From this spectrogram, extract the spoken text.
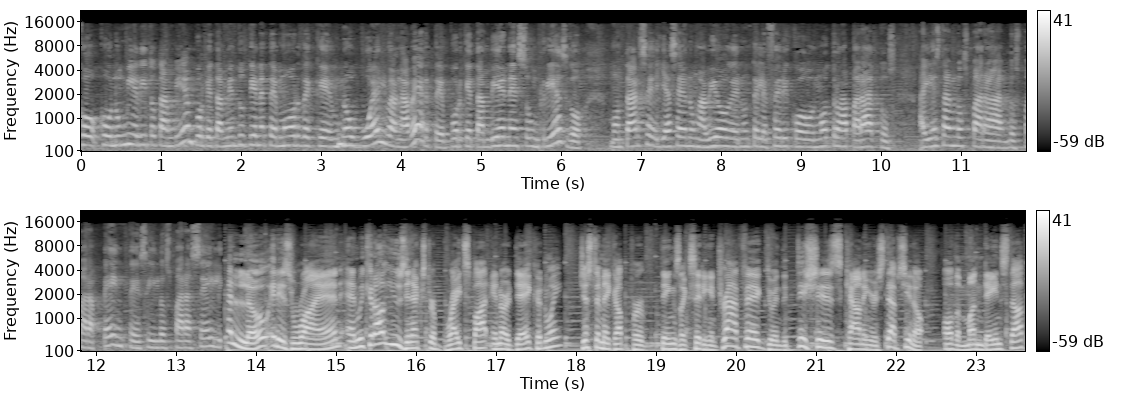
con, con un miedito también, porque también tú tienes temor de que no vuelvan a verte, porque también es un riesgo montarse ya sea en un avión, en un teleférico en otros aparatos. Ahí están los para los parapentes y los parasailings. Hello, it is Ryan, and we could all use an extra bright spot in our day, couldn't we? Just to make up for things like sitting in traffic, doing the dishes, counting your steps, you know, all the mundane stuff.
